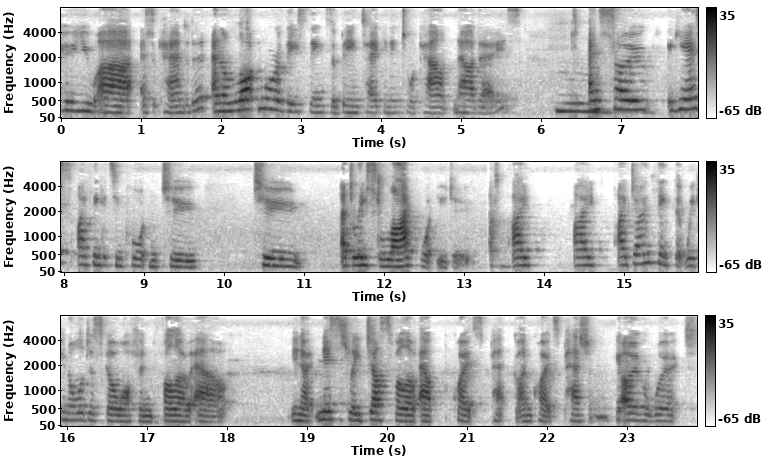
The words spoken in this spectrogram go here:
who you are as a candidate. And a lot more of these things are being taken into account nowadays. Mm. And so, yes, I think it's important to to at least like what you do. I I I don't think that we can all just go off and follow our, you know, necessarily just follow our quotes unquotes passion. The overworked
